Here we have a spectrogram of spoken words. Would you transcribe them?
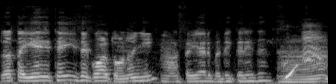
તો તૈયારી થઈ છે ગોળ ધોનો ની હા તૈયારી બધી કરી છે હા.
